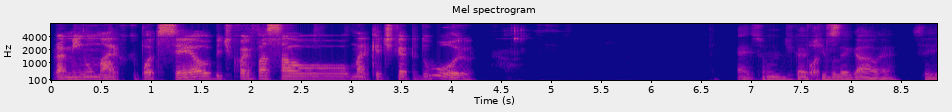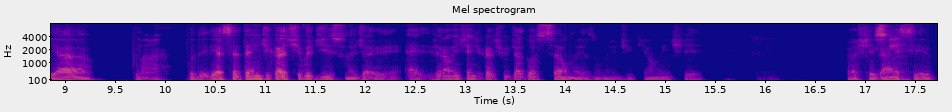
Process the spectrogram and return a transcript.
Para mim, um marco que pode ser é o Bitcoin passar o market cap do ouro. É, isso é um indicativo legal, é. Seria. Ah. Poderia ser até indicativo disso, né? De, é, geralmente é indicativo de adoção mesmo, né? De que realmente. Para chegar Sim. nesse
